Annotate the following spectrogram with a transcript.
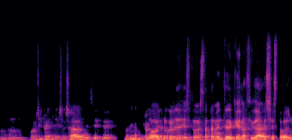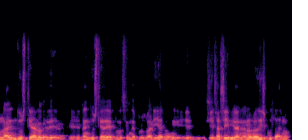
Bueno, simplemente eso. Claro, sí, sí. No tiene mucho no, esto, esto, exactamente, de que la ciudad es esto, es una industria, lo que, de, la industria de producción de plusvalías, ¿no? Y, si es así, no, no lo discutas, ¿no?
